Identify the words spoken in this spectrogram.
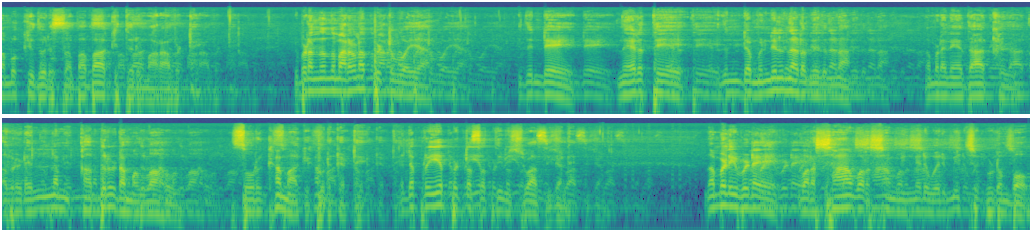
നമുക്കിതൊരു സബബാക്കി തരുമാറാവട്ടെ. ഇവിടെ നിന്ന് മരണപ്പെട്ടു പോയ നേരത്തെ ഇതിന്റെ മുന്നിൽ നടന്നിരുന്ന നമ്മുടെ നേതാക്കൾ അവരുടെ എല്ലാം കബറിടം അള്ളാഹു സ്വർഗമാക്കി കൊടുക്കട്ടെ. എന്റെ പ്രിയപ്പെട്ട സത്യവിശ്വാസികൾ നമ്മളിവിടെ വർഷാവർഷം ഇങ്ങനെ ഒരുമിച്ച് കൂടുമ്പോൾ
